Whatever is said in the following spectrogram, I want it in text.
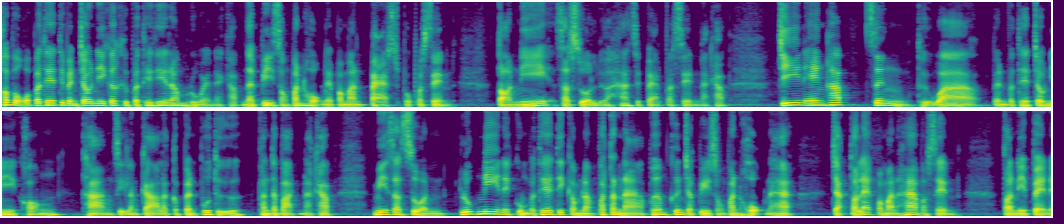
เขาบอกว่าประเทศที่เป็นเจ้าหนี้ก็คือประเทศที่ร่ำรวยนะครับในปี 2006เนี่ยประมาณ 86%ตอนนี้สัดส่วนเหลือ 58%นะครับจีนเองครับ ซึ่งถือว่าเป็นประเทศเจ้าหนี้ของทางศรีลังกา แล้วก็เป็นผู้ถือพันธบัตรนะครับมีสัดส่วนลูกหนี้ในกลุ่มประเทศที่กำลังพัฒนาเพิ่มขึ้นจากปี 2006 นะฮะ จากตอนแรกประมาณ 5%ตอนนี้เป็น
